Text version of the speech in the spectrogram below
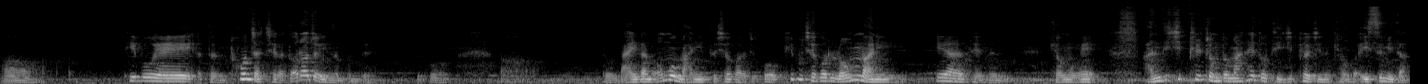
어, 피부의 어떤 톤 자체가 떨어져 있는 분들 그리고 어, 또 나이가 너무 많이 드셔가지고 피부 제거를 너무 많이 해야 되는 경우에 안 뒤집힐 정도만 해도 뒤집혀지는 경우가 있습니다.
